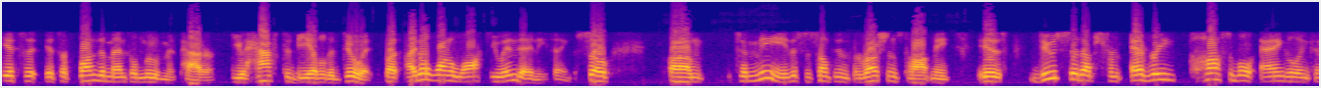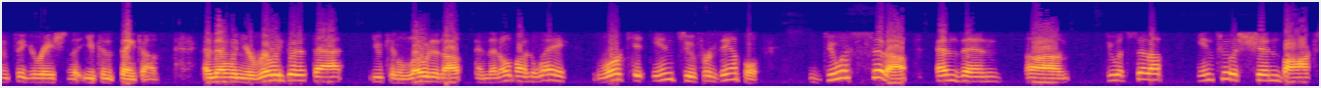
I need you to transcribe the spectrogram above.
it's a, it's a fundamental movement pattern. You have to be able to do it, but I don't want to lock you into anything. So, um, to me, this is something that the Russians taught me is do sit-ups from every possible angle and configuration that you can think of. And then when you're really good at that, you can load it up and then, oh, by the way, work it into, for example, do a sit-up and then um, do a sit-up into a shin box,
